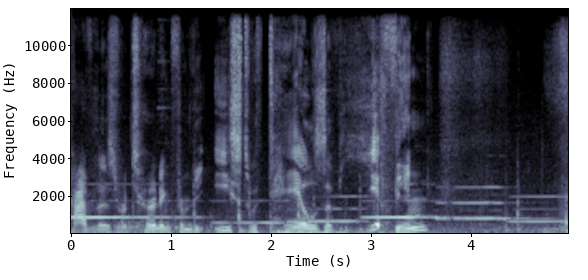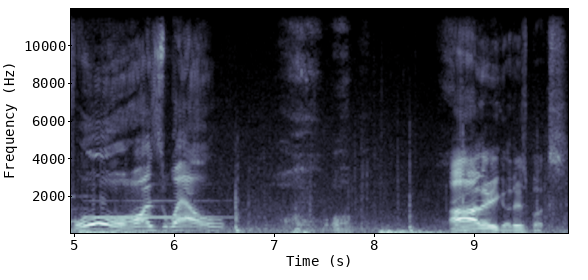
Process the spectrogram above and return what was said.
Travelers returning from the east with tales of yiffing. Four as well. Ah, there you go. There's books.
